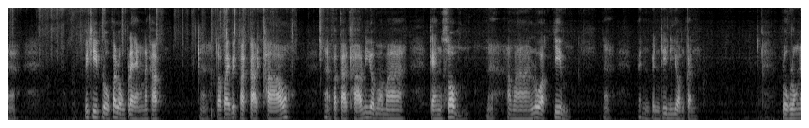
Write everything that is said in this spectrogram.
นะวิธีปลูกก็ลงแปลงนะครับ ต่อไปเป็นผักกาดขาวผักกาดขาวนิยมเอามาแกงส้มนะเอามาลวกจิ้มนะเป็นเป็นที่นิยมกัน ปลูกลงใน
